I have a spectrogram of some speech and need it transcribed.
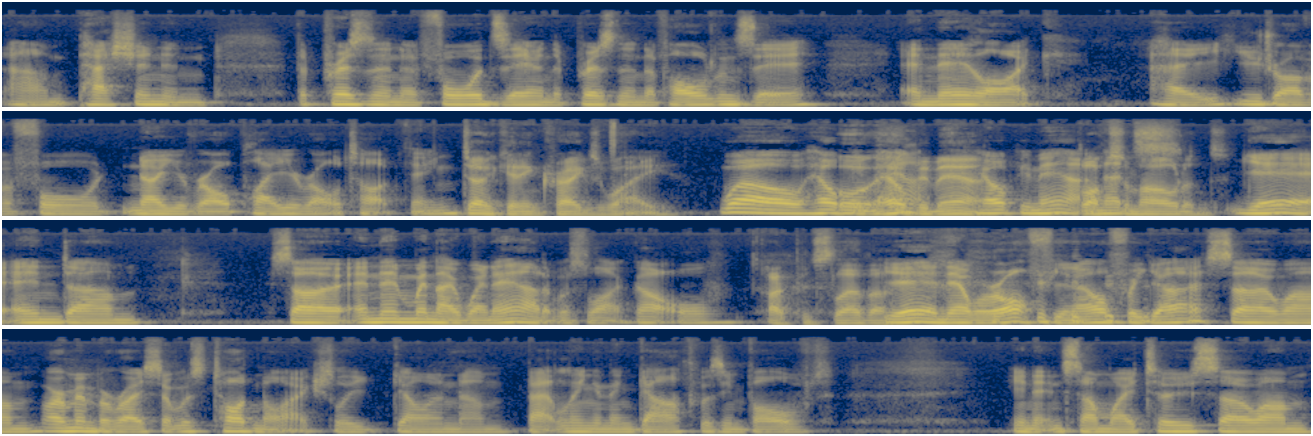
um, passion, and the president of Ford's there and the president of Holden's there, and they're like, "Hey, you drive a Ford, know your role, play your role," type thing. Don't get in Craig's way. Well, help Or him help out. him out. Help him out. Block some Holdens. Yeah, and um, so and then when they went out, it was like, oh, well, Open slather. yeah, now we're off. You know, off we go. So um, I remember racing. It was Todd and I actually going um, battling, and then Garth was involved in it in some way too. So um,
